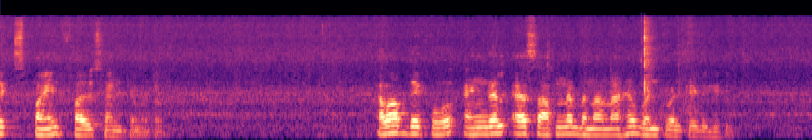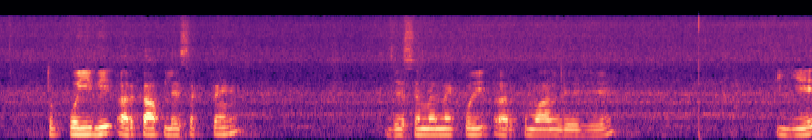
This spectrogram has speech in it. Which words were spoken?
6.5 सेंटीमीटर अब आप देखो एंगल एस आपने बनाना है 120 डिग्री तो कोई भी अर्क आप ले सकते हैं जैसे मैंने कोई अर्क मान लीजिए ये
